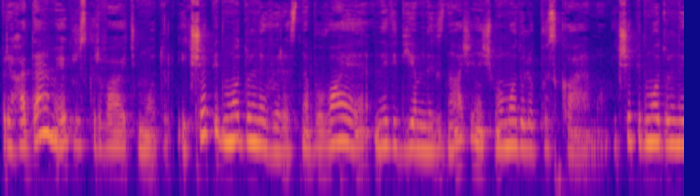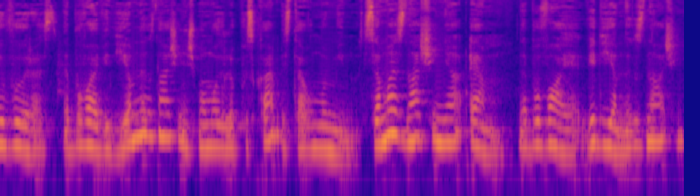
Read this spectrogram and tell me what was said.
Пригадаємо, як розкривають модуль. Якщо підмодульний вираз набуває невід'ємних значень, ми модуль опускаємо. Якщо підмодульний вираз набуває від'ємних значень, ми модуль опускаємо і ставимо мінус. Саме значення m набуває від'ємних значень,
